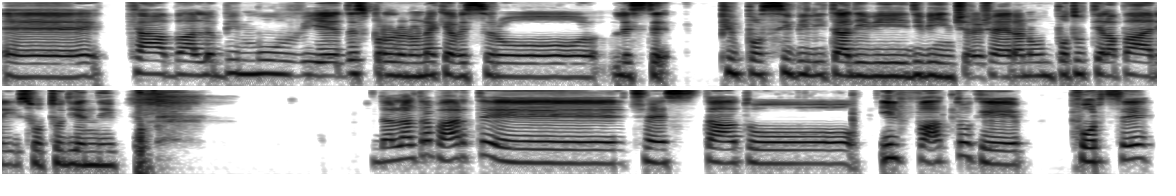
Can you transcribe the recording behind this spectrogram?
eh, Cabal, B-Movie e The Sprawl non è che avessero le stesse più possibilità di, di, vincere, cioè erano un po' tutti alla pari sotto DD. Dall'altra parte c'è stato il fatto che forse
